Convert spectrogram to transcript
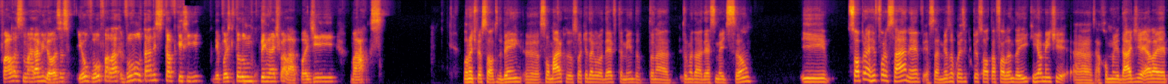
falas maravilhosas. Eu vou falar, vou voltar nesse tópico aqui depois que todo mundo terminar de falar. Pode ir, Marcos. Boa noite, pessoal, tudo bem? Eu sou o Marcos, eu sou aqui da Agrodev também, estou na turma da décima edição. E só para reforçar, né, essa mesma coisa que o pessoal está falando aí, que realmente a, a, comunidade ela é,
